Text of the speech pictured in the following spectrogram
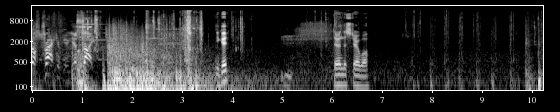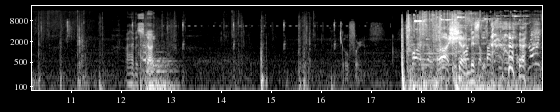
Lost track of you. You're safe. You good? They're in the stairwell. I have a stun. Go for it. Oh shit! I missed it. factory wall. Throwing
